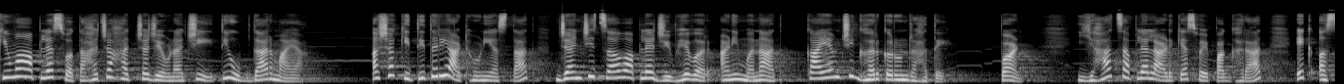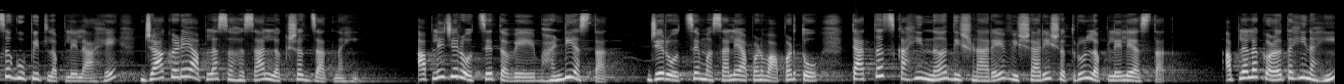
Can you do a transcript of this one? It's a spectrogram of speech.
किंवा आपल्या स्वतःच्या हातच्या जेवणाची ती उबदार माया. अशा कितीतरी आठवणी असतात ज्यांची चव आपल्या जिभेवर आणि मनात कायमची घर करून राहते. पण ह्याच आपल्या लाडक्या स्वयंपाकघरात एक असं गुपित लपलेलं आहे ज्याकडे आपला सहसा लक्षच जात नाही. आपले जे रोजचे तवे भांडी असतात जे रोजचे मसाले आपण वापरतो त्यातच काही न दिसणारे विषारी शत्रू लपलेले असतात. आपल्याला कळतही नाही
